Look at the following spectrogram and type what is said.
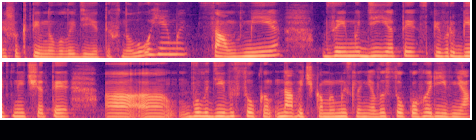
ефективно володіє технологіями, сам вміє взаємодіяти, співробітничати, володіє високим навичками мислення високого рівня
